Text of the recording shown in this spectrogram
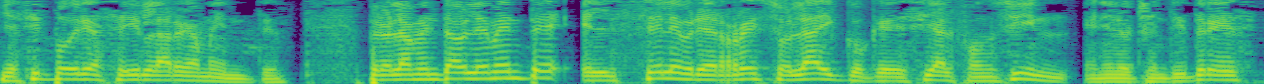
Y así podría seguir largamente. Pero lamentablemente el célebre rezo laico que decía Alfonsín en el 83,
